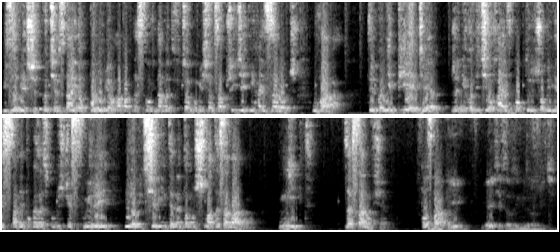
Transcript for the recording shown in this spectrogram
Widzowie szybko cię znajdą, polubią, a partnerstwo nawet w ciągu miesiąca przyjdzie i hajs zarobisz. Uwaga! Tylko nie pierdziel, że nie chodzi ci o hajs, bo który człowiek jest w stanie pokazać publicznie swój ryj i robić siebie internetową szmatę za darmo. Nikt. Zastanów się. Pozwolę. Wiecie, co z nim zrobić.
